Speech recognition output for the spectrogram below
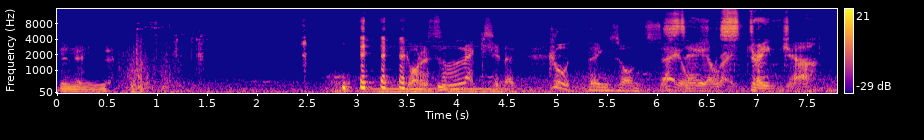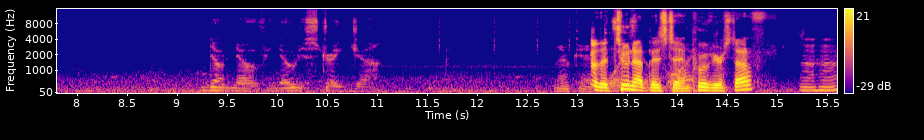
Hmm. Got a selection of good things on sale. Sale, stranger. Don't know if you noticed, stranger. Okay. So the tune-up is to improve your stuff. Mm-hmm.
